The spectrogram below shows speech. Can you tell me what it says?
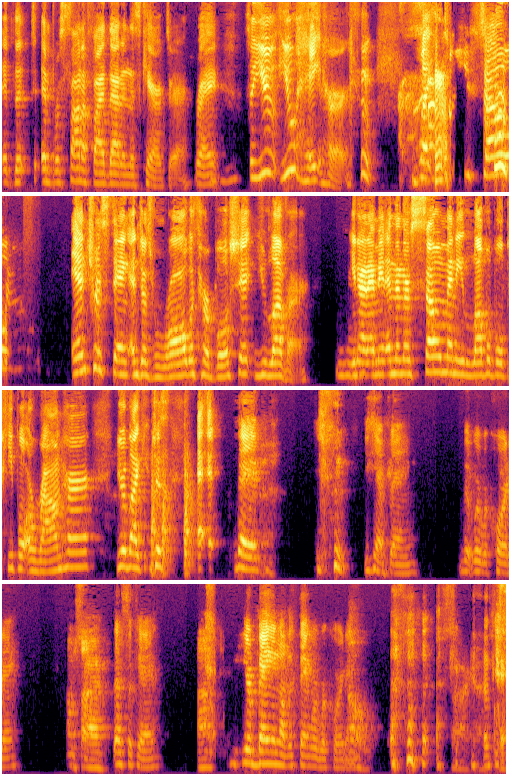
and personified that in this character, right? So you you hate her, like she's so interesting and just raw with her bullshit. You love her. Mhm. You know what I mean? And then there's so many lovable people around her. You're like just eh, eh, babe. you can't bang. But we're recording. I'm sorry. That's okay. Huh? You're banging on the thing we're recording. Oh, sorry. okay.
